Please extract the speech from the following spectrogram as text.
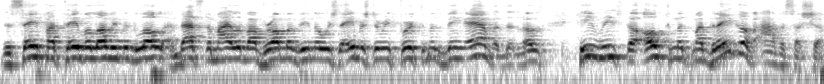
The Seifa Teva Lavi Beglol, and that's the Mile of Avram Avinu, which the Ebershter referred to him as being Ava, that knows he reached the ultimate Madrega of Avas Hashem.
